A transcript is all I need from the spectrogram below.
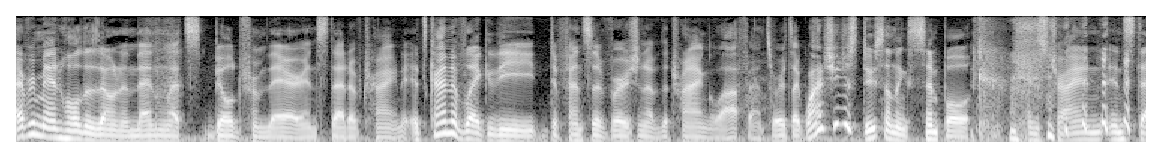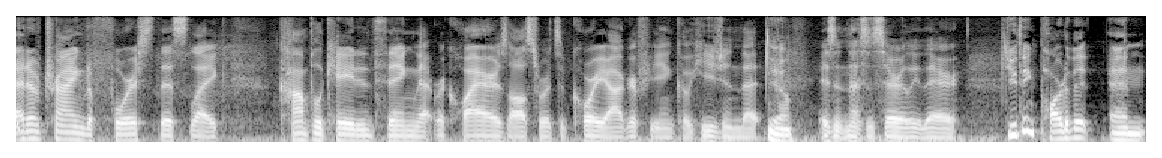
every man hold his own and then let's build from there instead of trying to it's kind of like the defensive version of the triangle offense where it's like why don't you just do something simple and try and instead of trying to force this like complicated thing that requires all sorts of choreography and cohesion that Yeah. not necessarily there Do you think part of it, and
